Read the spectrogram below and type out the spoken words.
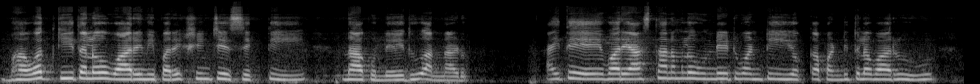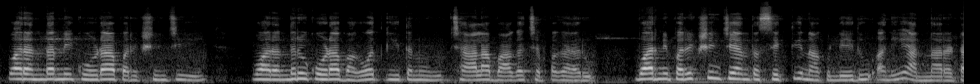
భగవద్గీతలో వారిని పరీక్షించే శక్తి నాకు లేదు అన్నాడు. అయితే వారి ఆస్థానంలో ఉండేటువంటి యొక్క పండితుల వారు వారందరినీ కూడా పరీక్షించి వారందరూ కూడా భగవద్గీతను చాలా బాగా చెప్పగలరు. వారిని పరీక్షించే అంత శక్తి నాకు లేదు అని అన్నారట.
